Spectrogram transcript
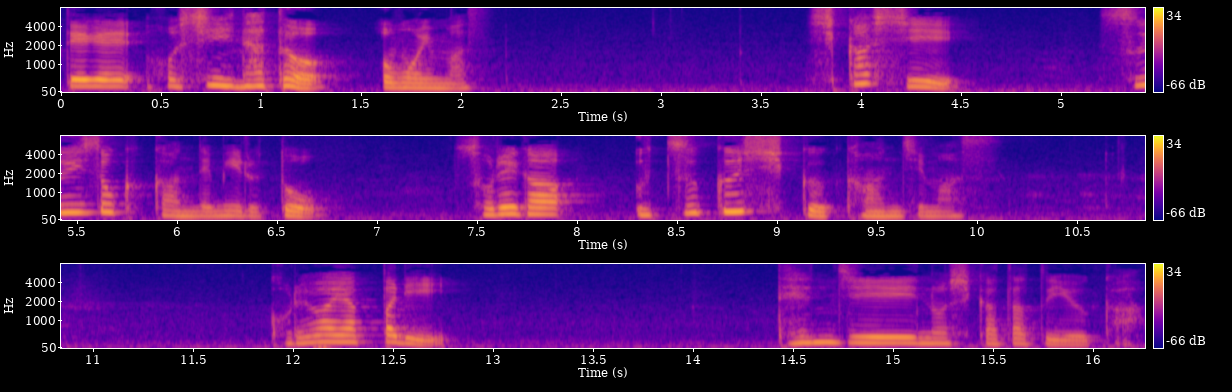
てほしいなと思います。しかし水族館で見るとそれが美しく感じます。これはやっぱり展示の仕方というか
